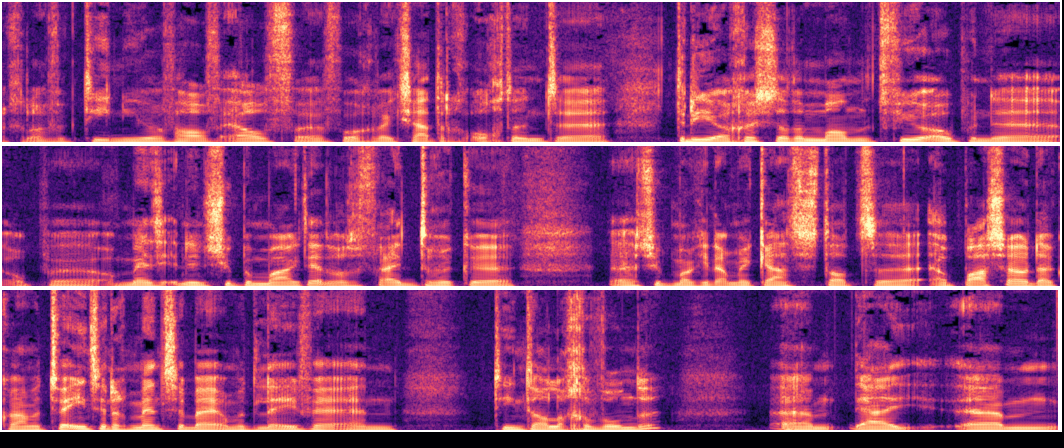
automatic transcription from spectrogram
geloof ik, tien uur of half elf. eh, vorige week zaterdagochtend, eh 3 augustus, dat een man het vuur opende op, op mensen in een supermarkt. Het was een vrij drukke supermarkt in de Amerikaanse stad El Paso. Daar kwamen 22 mensen bij om het leven en tientallen gewonden. Ehm, ja, ehm,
